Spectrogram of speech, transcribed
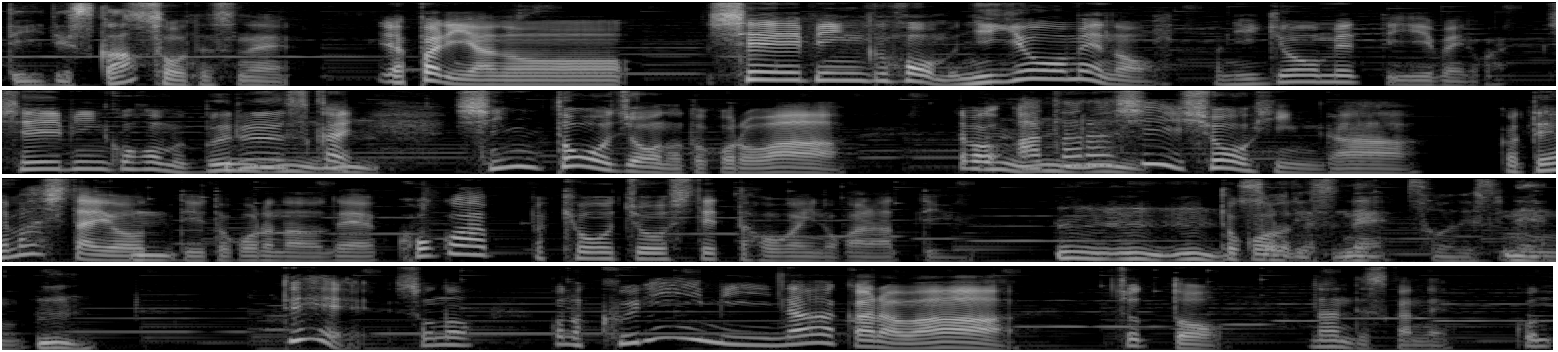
ていいですか？そうですね。やっぱりあのーシェービングホーム、2行目の、2行目って言えばいいのかな？シェービングホーム、ブルースカイ、うんうん新登場のところは、やっうんうんうんぱ新しい商品が出ましたよっていうところなので、ここはやっぱ強調していった方がいいのかなっていう。うんうんうんところですねそうですね。そうですね。うん。で、その、このクリーミーなからは、ちょっと、何ですかね。この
